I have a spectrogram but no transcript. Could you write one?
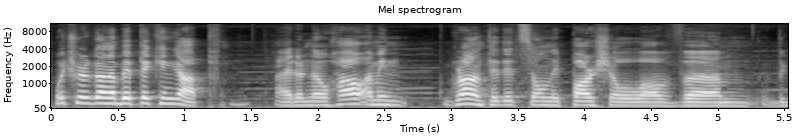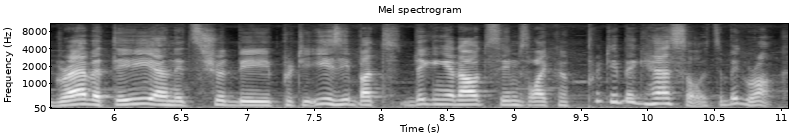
which we're gonna be picking up. I don't know how, I mean, granted it's only partial of um, the gravity and it should be pretty easy, but digging it out seems like a pretty big hassle, it's a big rock.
